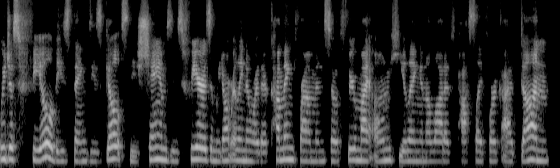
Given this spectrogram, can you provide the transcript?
we just feel these things these guilts these shames these fears and we don't really know where they're coming from. And so through my own healing and a lot of past life work I've done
